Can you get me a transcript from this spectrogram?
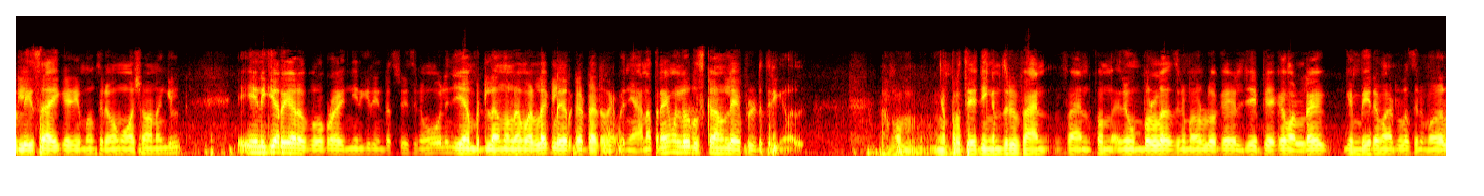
റിലീസായി കഴിയുമ്പോൾ സിനിമ മോശമാണെങ്കിൽ എനിക്കറിയാലോ പ്രോപ്പർ എനിക്ക് ഇൻഡസ്ട്രി സിനിമ പോലും ചെയ്യാൻ പറ്റില്ല എന്നുള്ള വളരെ ക്ലിയർ കട്ടായിട്ട് അറിയാം അപ്പം ഞാൻ അത്രയും വലിയ റിസ്ക്കാണ് ലൈഫിൽ എടുത്തിരിക്കുന്നത്. അപ്പം പ്രത്യേകിച്ച് ഇങ്ങനത്തെ ഒരു ഫാൻ ഫാൻ ഇപ്പം ഇതിനു മുമ്പുള്ള സിനിമകളിലൊക്കെ എൽ ജെ പി ഒക്കെ വളരെ ഗംഭീരമായിട്ടുള്ള സിനിമകൾ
